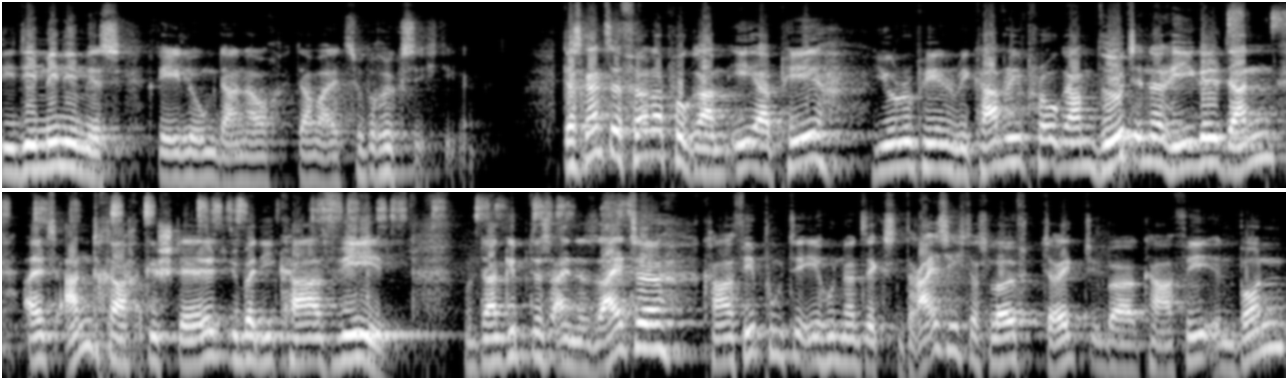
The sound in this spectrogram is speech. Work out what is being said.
die De Minimis-Regelung dann auch dabei zu berücksichtigen. Das ganze Förderprogramm ERP, European Recovery Program, wird in der Regel dann als Antrag gestellt über die KfW. Und da gibt es eine Seite, kfw.de 136, das läuft direkt über KfW in Bonn,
